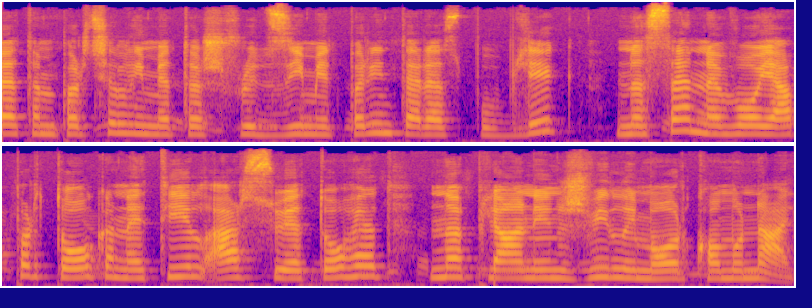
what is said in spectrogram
vetëm për qëllime të shfrytëzimit për interes publik, nëse nevoja për tokën e tillë arsyetohet në planin zhvillimor komunal.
